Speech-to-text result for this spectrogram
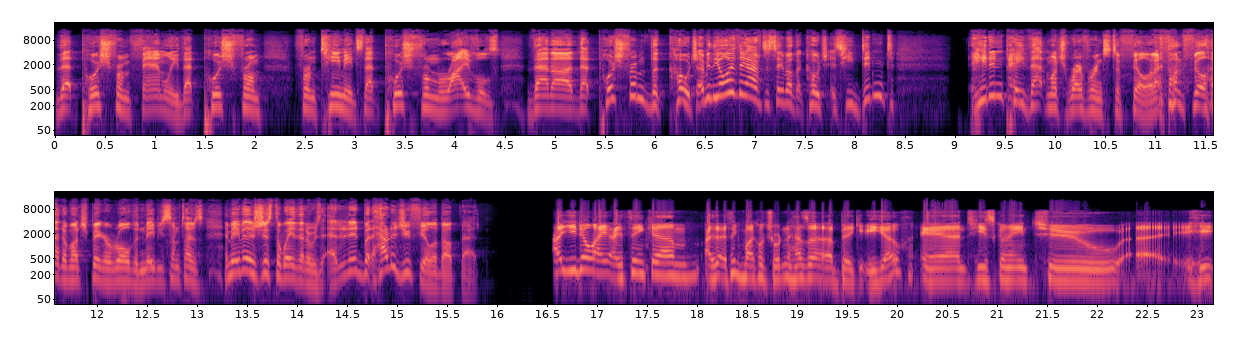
that push from family, that push from from teammates, that push from rivals, that uh, that push from the coach. I mean, the only thing I have to say about the coach is he didn't he didn't pay that much reverence to Phil, and I thought Phil had a much bigger role than maybe sometimes, and maybe it was just the way that it was edited. But how did you feel about that? Uh, you know, I, I think um, I, I, think Michael Jordan has a, a, big ego, and he's going to uh, he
